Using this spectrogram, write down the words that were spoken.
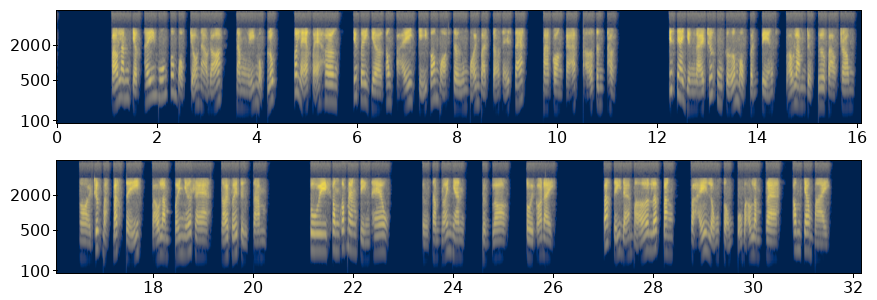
Bảo Lâm chợt thấy muốn có một chỗ nào đó nằm nghỉ một lúc, có lẽ khỏe hơn, chứ bây giờ không phải chỉ có mọi sự mỏi mệt ở thể xác, mà còn cả ở tinh thần. Chiếc xe dừng lại trước cửa một bệnh viện, Bảo Lâm được đưa vào trong. Ngồi trước mặt bác sĩ, Bảo Lâm mới nhớ ra, nói với Từ Tâm. Tôi không có mang tiền theo. Từ Tâm nói nhanh, đừng lo, tôi có đây. Bác sĩ đã mở lớp băng vải lộn xộn của Bảo Lâm ra, ông cho mài.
